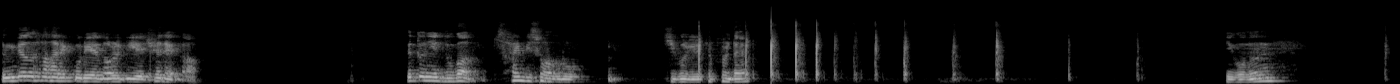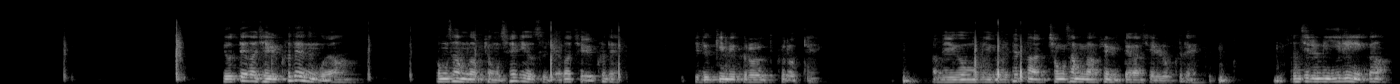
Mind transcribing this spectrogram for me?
등변 사다리꼴의 넓이의 최대값. 그랬더니 누가 사이비 수학으로 이걸 이렇게 풀대? 이거는 요때가 제일 크다는 거야. 정삼각형 3개였을 때가 제일 크대. 이 느낌이 그렇, 그렇대. 근데 이거 뭐 이거 셋다 정삼각형일 때가 제일로 크대. 반지름이 1이니까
